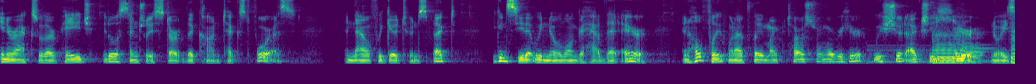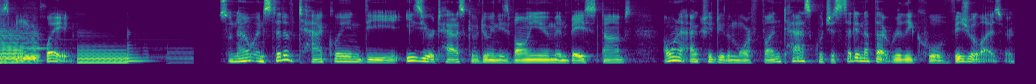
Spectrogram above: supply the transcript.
interacts with our page, it'll essentially start the context for us. And now if we go to inspect, you can see that we no longer have that error. And hopefully when I play my guitar string over here, we should actually hear noises being played. So now instead of tackling the easier task of doing these volume and bass knobs, I want to actually do the more fun task, which is setting up that really cool visualizer.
